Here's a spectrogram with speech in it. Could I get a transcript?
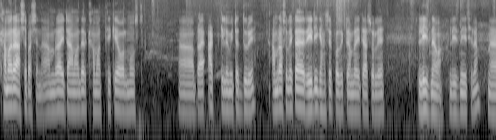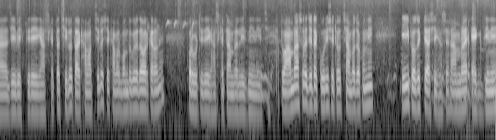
খামারের আশেপাশে না। আমরা এটা আমাদের খামার থেকে অলমোস্ট প্রায় আট কিলোমিটার দূরে। আমরা আসলে একটা রেডি ঘাসের প্রজেক্টে আমরা এটা আসলে লিজ নেওয়া, লিজ নিয়েছিলাম। যে ব্যক্তির এই ঘাস খেতটা ছিল, তার খামার ছিল, সে খামার বন্ধ করে দেওয়ার কারণে পরবর্তীতে এই ঘাস খেতটা আমরা লিজ নিয়ে নিয়েছি। তো আমরা আসলে যেটা করি, সেটা হচ্ছে আমরা যখনই এই প্রজেক্টে আসি ঘাসের, আমরা একদিনে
